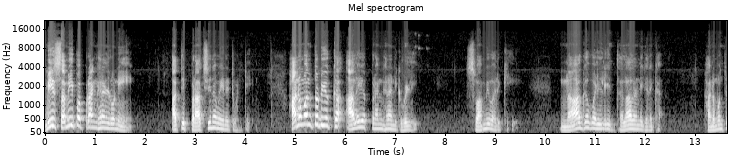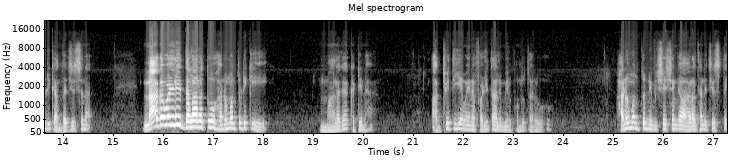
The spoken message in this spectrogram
మీ సమీప ప్రాంగణంలోని అతి ప్రాచీనమైనటువంటి హనుమంతుడి యొక్క ఆలయ ప్రాంగణానికి వెళ్ళి స్వామివారికి నాగవల్లి దళాలని గనక హనుమంతుడికి అందజేసిన నాగవల్లి దళాలతో హనుమంతుడికి మాలగా కట్టిన అద్వితీయమైన ఫలితాలు మీరు పొందుతారు. హనుమంతుణ్ణి విశేషంగా ఆరాధన చేస్తే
